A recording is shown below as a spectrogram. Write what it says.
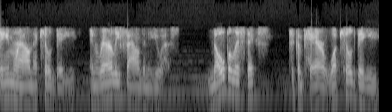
same round that killed Biggie, and rarely found in the U.S. No ballistics to compare what killed Biggie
